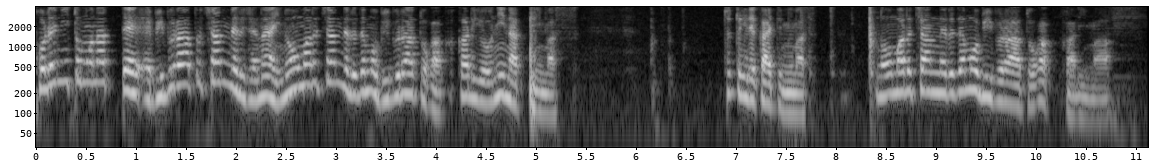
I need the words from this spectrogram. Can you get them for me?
これに伴って、ビブラートチャンネルじゃないノーマルチャンネルでもビブラートがかかるようになっています。ちょっと入れ替えてみます。ノーマルチャンネルでもビブラートがかかります。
